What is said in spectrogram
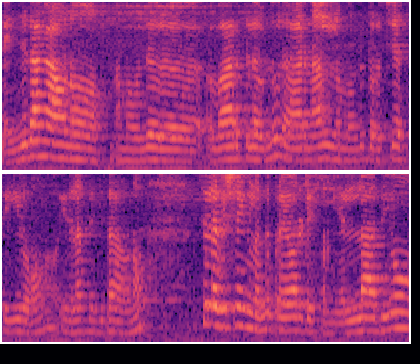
செஞ்சு தாங்க ஆகணும். நம்ம வந்து ஒரு வாரத்தில் வந்து ஒரு ஆறு நாள் நம்ம வந்து தொடர்ச்சியாக செய்கிறோம் இதெல்லாம் செஞ்சு தான் ஆகணும். சில விஷயங்கள் வந்து ப்ரையாரிட்டைஸ் பண்ணுங்க. எல்லாத்தையும்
